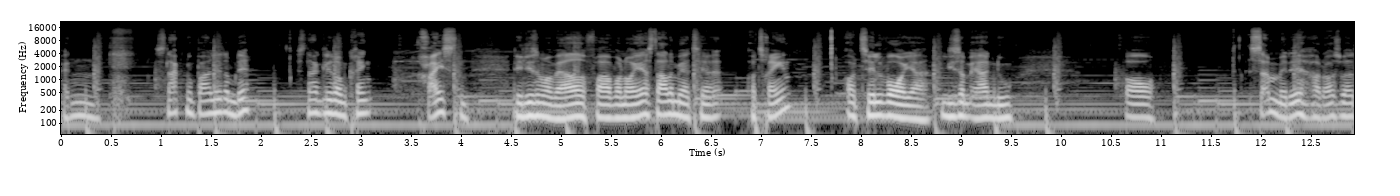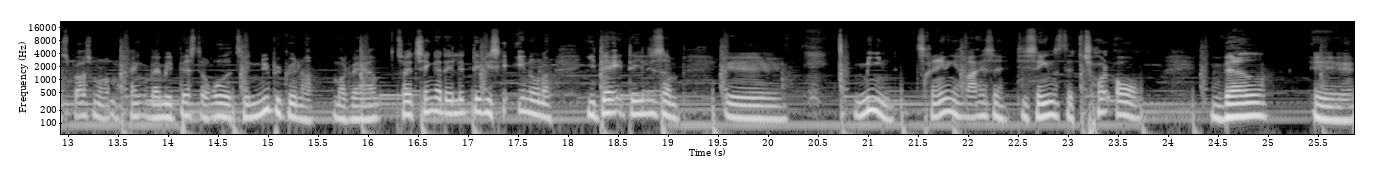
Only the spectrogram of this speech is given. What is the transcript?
fanden, snak nu bare lidt om det. Snak lidt omkring rejsen. Det er ligesom har været fra, hvornår jeg startede med at, at, at træne, og til hvor jeg ligesom er nu. Og sammen med det har der også været et spørgsmål omkring, hvad mit bedste råd til en nybegynder måtte være. Så jeg tænker, det er lidt det, vi skal ind under i dag. Det er ligesom øh, min træningsrejse de seneste 12 år. Hvad, øh,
